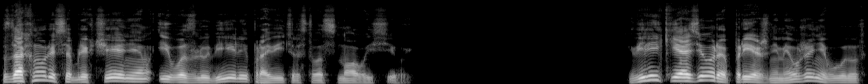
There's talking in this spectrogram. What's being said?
вздохнули с облегчением и возлюбили правительство с новой силой. Великие озера прежними уже не будут,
